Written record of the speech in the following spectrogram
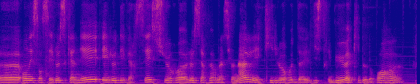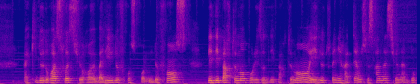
on est censé le scanner et le déverser sur le serveur national et qui le redistribue à qui de droit acquis de droit soit sur euh, bah, l'île de France pour l'île de France, les départements pour les autres départements et de toute manière à terme ce sera national. Donc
